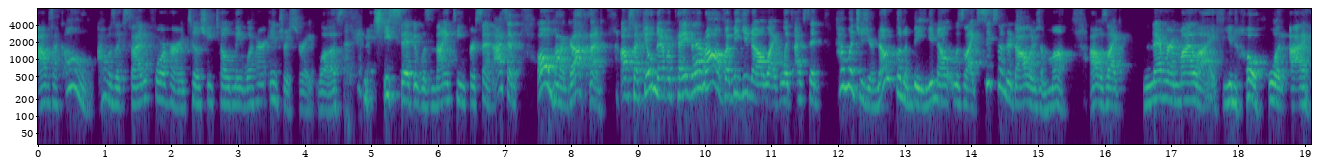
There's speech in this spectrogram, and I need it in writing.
I was like, oh, I was excited for her until she told me what her interest rate was. And she said it was 19%. I said, oh my God. I was like, you'll never pay that off. I mean, you know, like with, I said, how much is your note going to be? You know, it was like $600 a month. I was like, never in my life, you know, would I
